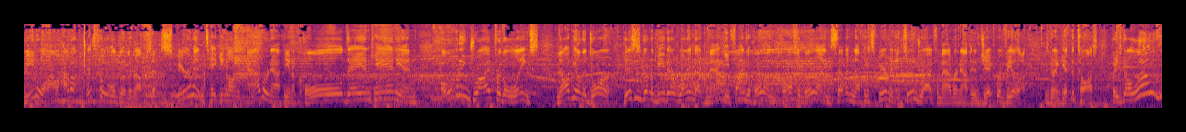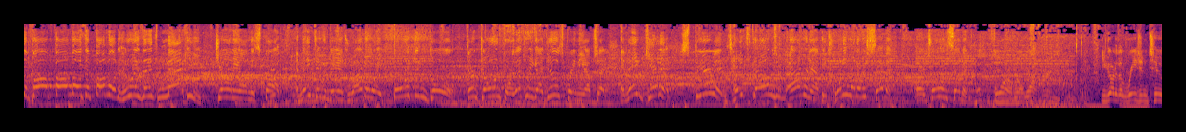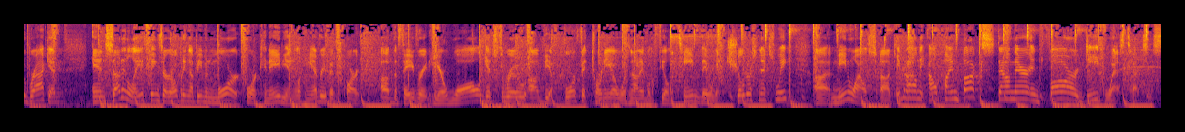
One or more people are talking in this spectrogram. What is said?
Meanwhile, how about this for a little bit of an upset? Spearman taking on Abernathy in a cold day in Canyon. Opening drive for the Lynx. Knocking on the door. This is going to be their running back. Mackey finds a hole and crosses the goal line. 7-0 Spearman. Ensuing drive from Abernathy. Jake Ravila is going to get the toss, but he's going to lose the ball. Mackey. Johnny on the spot. And they take advantage right away. Fourth and goal. They're going for it. That's what you got to do to spring the upset. And they get it. Spearman takes down Abernathy 21 over 7. Or 21 7. 4 over 1. You go to the Region 2 bracket. And suddenly, things are opening up even more for Canadian, looking every bit the part of the favorite here. Wall gets through uh, via forfeit. Tornillo was not able to field a team. They will get Childress next week. Uh, meanwhile, uh, keep an eye on the Alpine Bucks down there in far deep West Texas.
